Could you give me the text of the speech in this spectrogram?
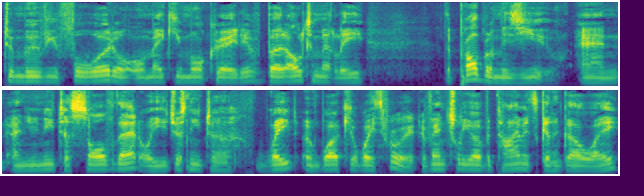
to move you forward or, or make you more creative but ultimately the problem is you and and you need to solve that or you just need to wait and work your way through it eventually over time it's going to go away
